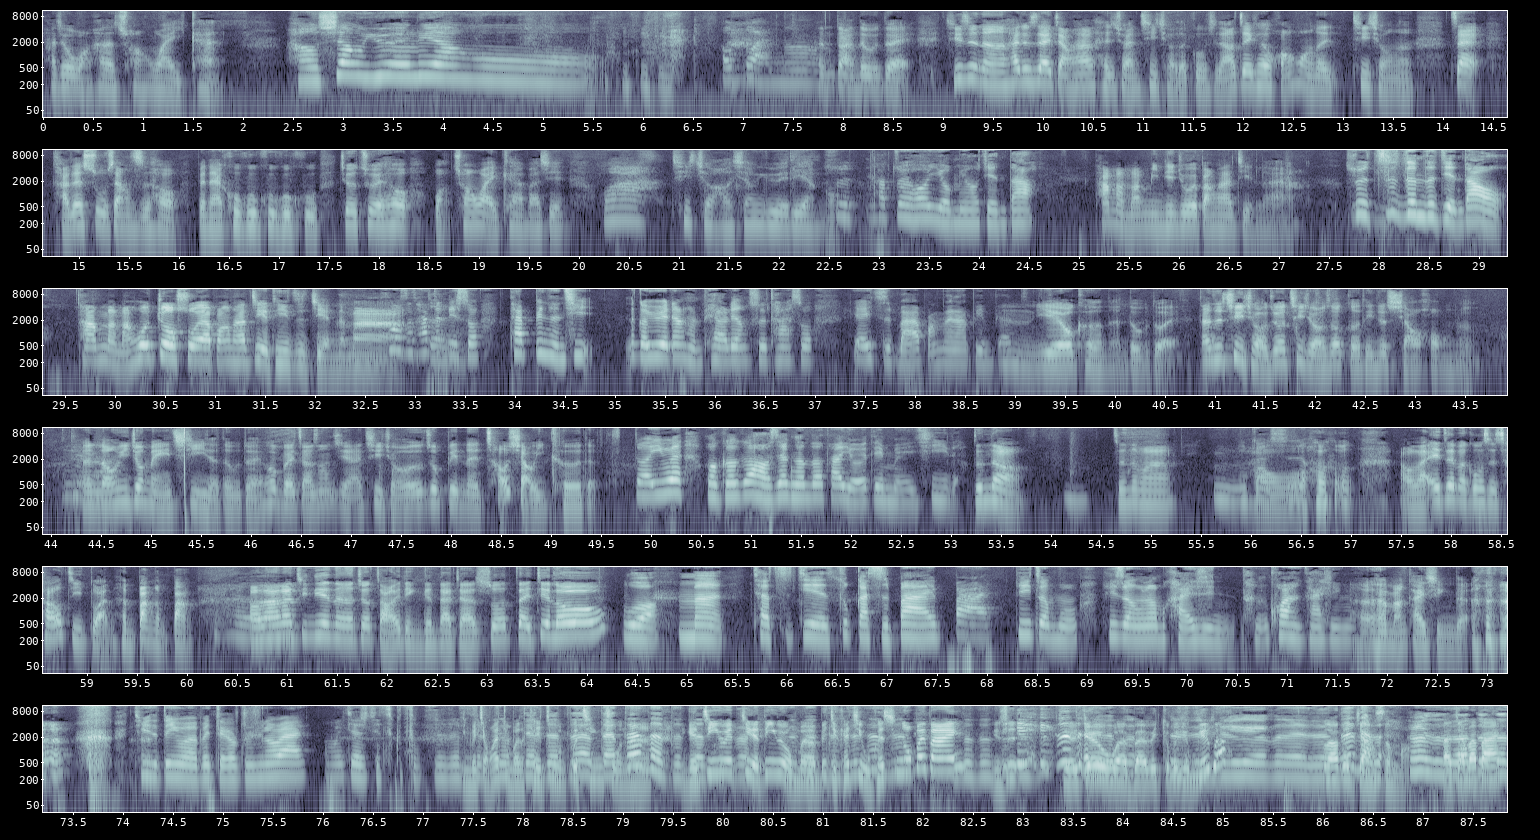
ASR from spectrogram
他就往他的窗外一看，好像月亮哦。好短呢，很短，对不对？其实呢，他就是在讲他很喜欢气球的故事。然后这颗黄黄的气球呢，在卡在树上之后，本来哭哭哭哭哭，就最后往窗外一看，发现哇，气球好像月亮哦。是他最后有没有捡到？他妈妈明天就会帮他捡了啊，所以是真的捡到。他妈妈或就说要帮他借梯子捡的嘛，或者他这里说他变成气那个月亮很漂亮，所以他说要一直把它绑在那边。嗯，也有可能，对不对？但是气球就气球的时候，隔天就消红了，很容易就没气了，对不对？会不会早上起来气球就变得超小一颗的？对，因为我哥哥好像看到他有一点没气的，真的。嗯。真的吗？嗯，应该是。好了，哎，这本故事超级短，很棒，很棒。好啦，那今天呢，就早一点跟大家说再见喽。我们下次见，苏嘎斯，拜拜。你怎么你怎么那么开心？很快很开心了，还蛮开心的。记得订阅并加入追踪，拜拜。你们讲话怎么可以这么不清楚呢？你可以订阅，记得订阅我们，并且开启五颗星哦，拜拜。你是九九五，拜拜，拜拜，拜拜。不知道在讲什么，大家拜拜。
